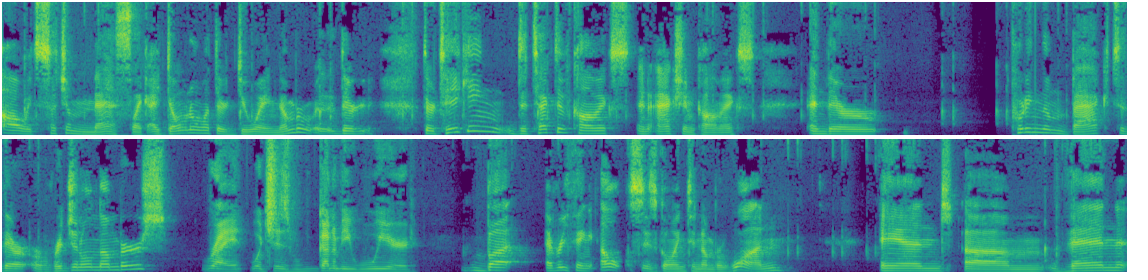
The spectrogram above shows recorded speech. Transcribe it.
Oh, it's such a mess. Like I don't know what they're doing. Number they're they're taking Detective Comics and Action Comics, and they're putting them back to their original numbers, Right, which is gonna be weird. but everything else is going to number one, and um, then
